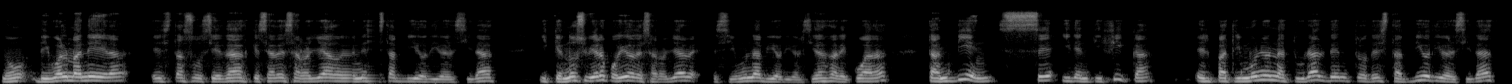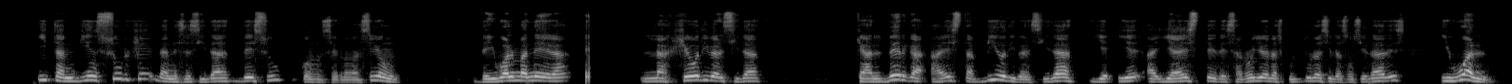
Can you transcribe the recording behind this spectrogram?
¿no? De igual manera, esta sociedad que se ha desarrollado en esta biodiversidad y que no se hubiera podido desarrollar sin una biodiversidad adecuada, también se identifica el patrimonio natural dentro de esta biodiversidad y también surge la necesidad de su conservación. De igual manera, la geodiversidad que alberga a esta biodiversidad y, a, este desarrollo de las culturas y las sociedades, igual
